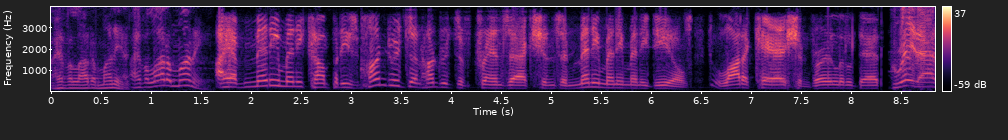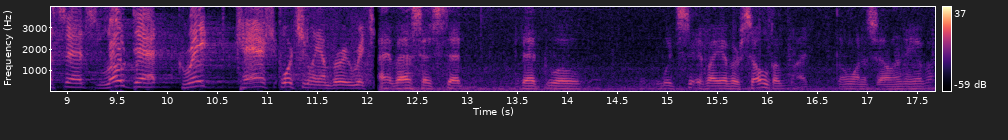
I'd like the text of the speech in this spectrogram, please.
I have a lot of money. I have a lot of money. I have many, many companies, hundreds and hundreds of transactions, and many, many, many deals. A lot of cash and very little debt. Great assets, low debt, great cash. Fortunately, I'm very rich. I have assets that that will, which if I ever sold them, I don't want to sell any of them,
